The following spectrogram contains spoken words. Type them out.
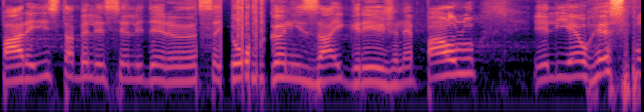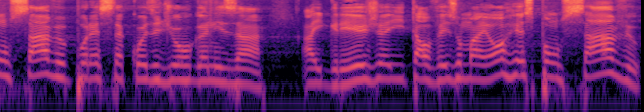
para estabelecer liderança e organizar a igreja, né? Paulo, ele é o responsável por essa coisa de organizar a igreja e talvez o maior responsável,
